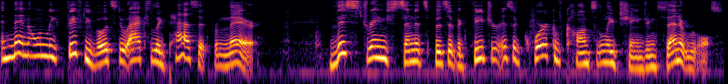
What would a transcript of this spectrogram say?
and then only 50 votes to actually pass it from there. This strange Senate specific feature is a quirk of constantly changing Senate rules.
